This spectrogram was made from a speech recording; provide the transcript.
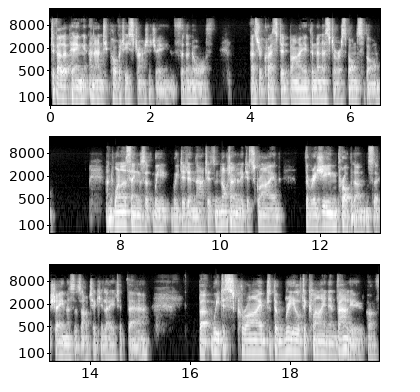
developing an anti poverty strategy for the North, as requested by the minister responsible. And one of the things that we we did in that is not only describe the regime problems that Seamus has articulated there, but we described the real decline in value of,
